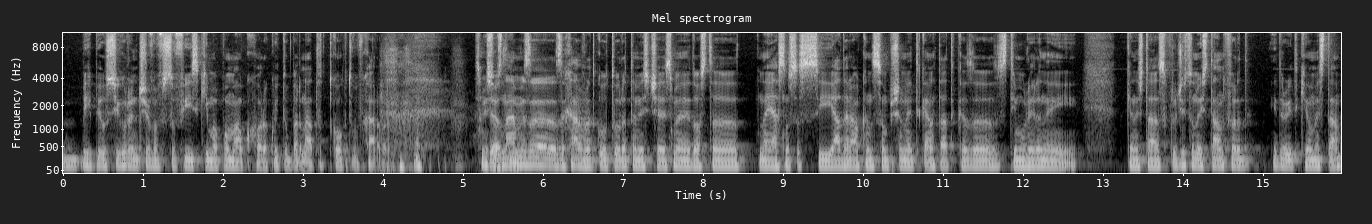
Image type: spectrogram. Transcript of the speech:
бих бил сигурен, че в Софийски има по-малко хора, които бърнат, отколкото в Харвард. В смисъл, Ясно. знаем за, за Харвард културата, мисля, че сме доста наясно с и Adderall consumption и така нататък за стимулиране и такива неща, включително и Станфорд и други такива места.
